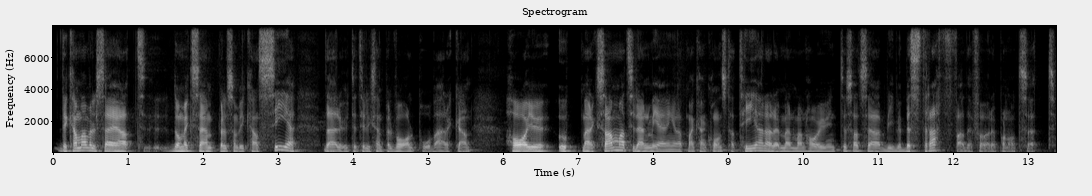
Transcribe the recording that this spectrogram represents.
det kan man väl säga att de exempel som vi kan se där ute, till exempel valpåverkan, har ju uppmärksammats i den meningen att man kan konstatera det, men man har ju inte så att säga blivit bestraffade för det på något sätt.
